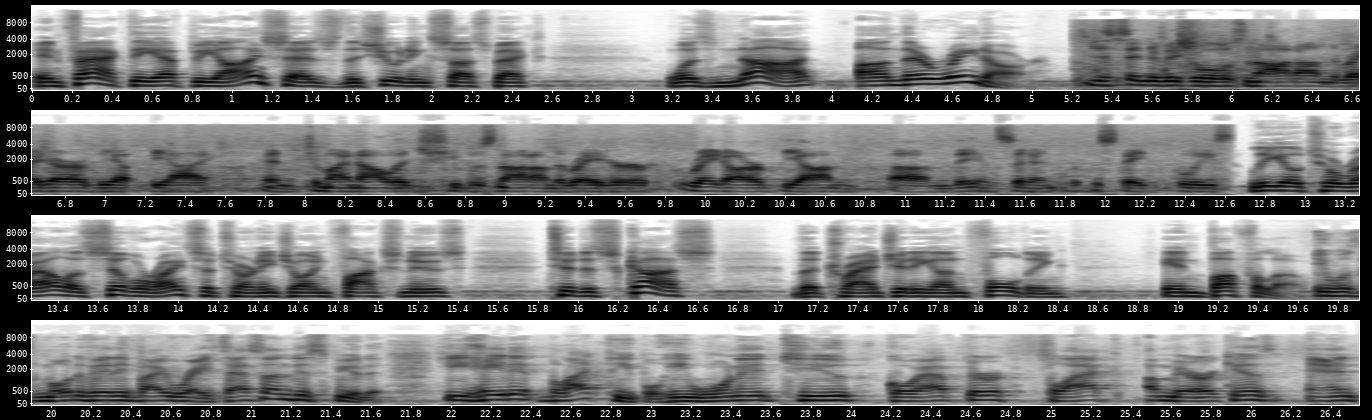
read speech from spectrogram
In fact, the FBI says the shooting suspect was not on their radar. This individual was not on the radar of the FBI, and to my knowledge, he was not on the radar, radar beyond um, the incident with the state police. Leo Terrell, a civil rights attorney, joined Fox News to discuss the tragedy unfolding in Buffalo. It was motivated by race. That's undisputed. He hated black people. He wanted to go after black Americans, and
